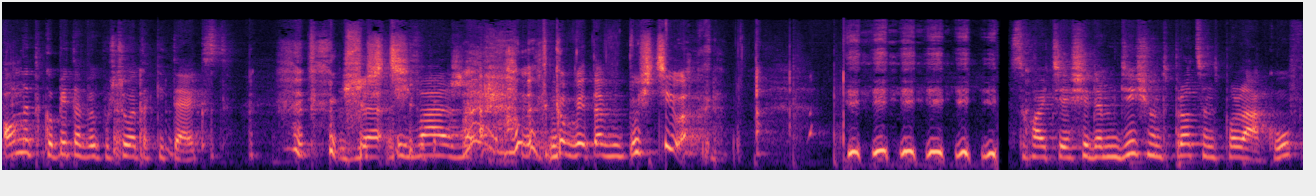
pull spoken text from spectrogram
Onet Kobieta wypuściła taki tekst, że uważa... Ona to kobieta wypuściła. Słuchajcie, 70% Polaków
